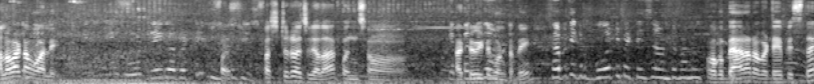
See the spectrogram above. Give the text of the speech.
అలవాటు అవ్వాలి. ఫస్ట్ రోజు కదా కొంచెం అటు ఇటుగా ఉంటుంది. ఒక బ్యానర్ ఒకటి వేపిస్తే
